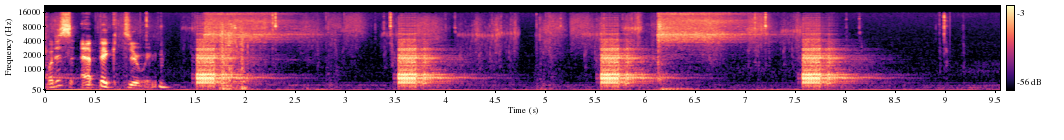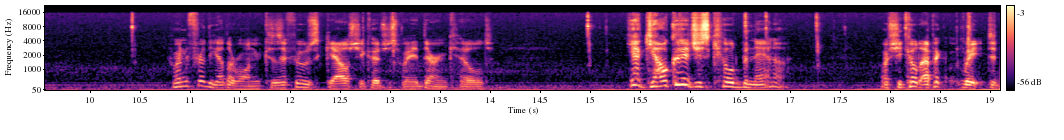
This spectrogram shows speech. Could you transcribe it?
What is Epic doing? Went for the other one? Because if it was Gal, she could just waited there and killed. Yeah, Gal could have just killed Banana. Oh, she killed Epic. Wait, did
